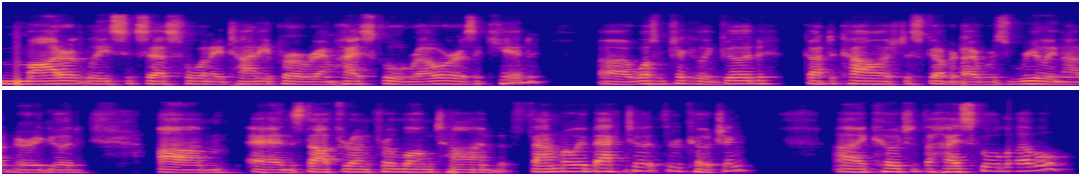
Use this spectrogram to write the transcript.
moderately successful in a tiny program, high school rower as a kid. Uh, wasn't particularly good. Got to college, discovered I was really not very good, um, and stopped rowing for a long time. But found my way back to it through coaching. I coach at the high school level.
